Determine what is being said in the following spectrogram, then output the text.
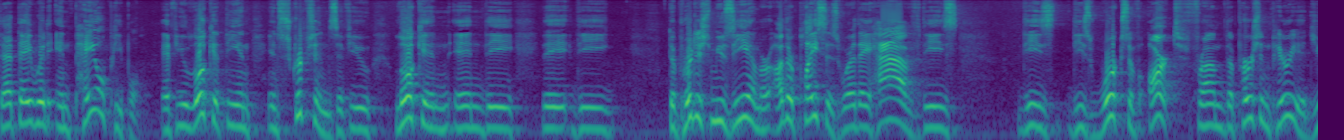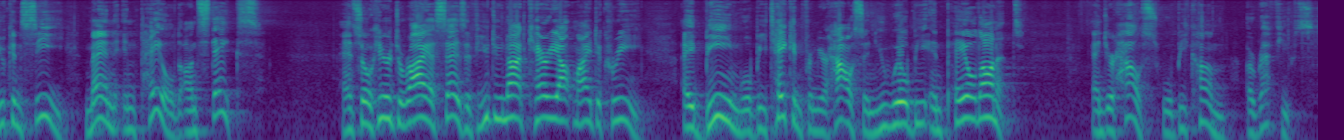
that they would impale people. If you look at the in, inscriptions, if you look in, in the, the, the, the British Museum or other places where they have these these, these works of art from the Persian period, you can see men impaled on stakes. And so here Darius says, If you do not carry out my decree, a beam will be taken from your house and you will be impaled on it, and your house will become a refuse.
